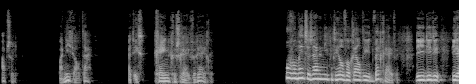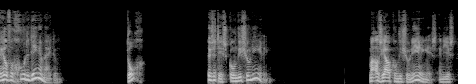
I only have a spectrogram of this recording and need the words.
Absoluut. Maar niet altijd. Het is geen geschreven regel. Hoeveel mensen zijn er niet met heel veel geld die het weggeven? Die, die, die, die er heel veel goede dingen mee doen? Toch? Dus het is conditionering. Maar als jouw conditionering is, en die is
